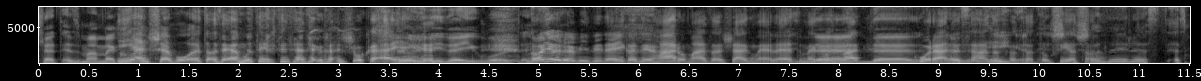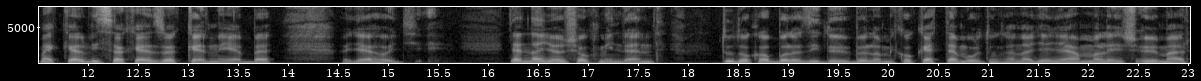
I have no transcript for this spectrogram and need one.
Tehát ez már meg. Ilyen se volt az elmúlt évtizedekben sokáig. Rövid ideig volt. Egyszer. Nagyon rövid ideig, azért három házasság mellett, meg de, hogy már de, korán összeházasodhatok fiatalon. És azért ezt, ezt meg kell, vissza kell zökkenni ebbe, ugye, hogy de nagyon sok mindent tudok abból az időből, amikor ketten voltunk a nagyanyámmal, és ő már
